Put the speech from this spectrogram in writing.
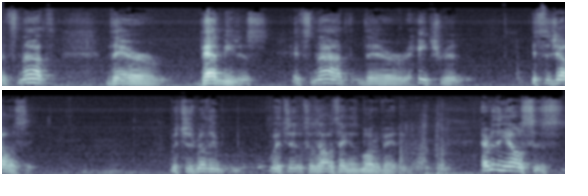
It's not their bad midas, it's not their hatred, it's the jealousy, which is really, which is, Chazal is saying is motivating. Everything else is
